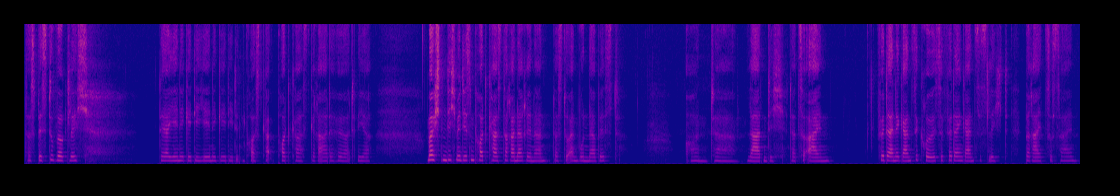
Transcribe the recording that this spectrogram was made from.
Das bist du wirklich, derjenige, diejenige, die den Podcast gerade hört. Wir möchten dich mit diesem Podcast daran erinnern, dass du ein Wunder bist und äh, laden dich dazu ein, für deine ganze Größe, für dein ganzes Licht bereit zu sein.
